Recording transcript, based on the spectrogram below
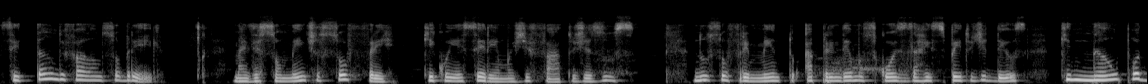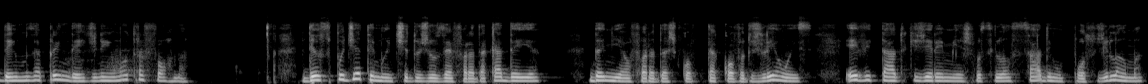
citando e falando sobre ele mas é somente sofrer que conheceremos de fato Jesus. No sofrimento, aprendemos coisas a respeito de Deus que não podemos aprender de nenhuma outra forma. Deus podia ter mantido José fora da cadeia, Daniel fora das, da cova dos leões, evitado que Jeremias fosse lançado em um poço de lama,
